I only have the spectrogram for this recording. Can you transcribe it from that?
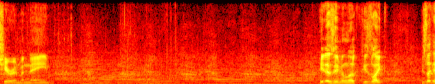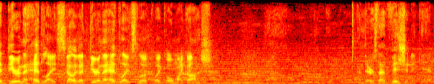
Cheering my name. He doesn't even look, he's like, he's like a deer in the headlights. He's got like a deer in the headlights look. Like, oh my gosh. And there's that vision again.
